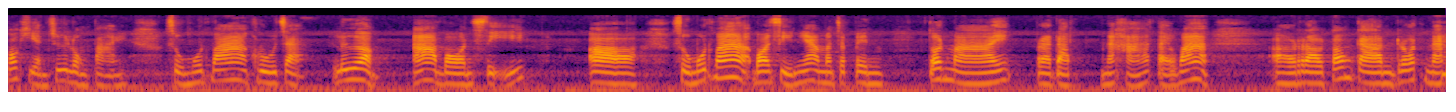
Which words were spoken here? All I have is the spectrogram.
ก็เขียนชื่อลงไป สมมุติว่าครูจะเลือกอ่าบอนสีอ่าสมมุติว่าบอนสีเนี่ยมันจะเป็นต้นไม้ประดับนะคะ แต่ว่า เราต้องการรดน้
